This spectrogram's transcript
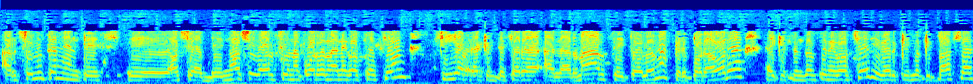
Absolutamente, eh, o sea, de no llegarse a un acuerdo en la negociación, sí habrá que empezar a alarmarse y todo lo demás, pero por ahora hay que sentarse a negociar y ver qué es lo que pasa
